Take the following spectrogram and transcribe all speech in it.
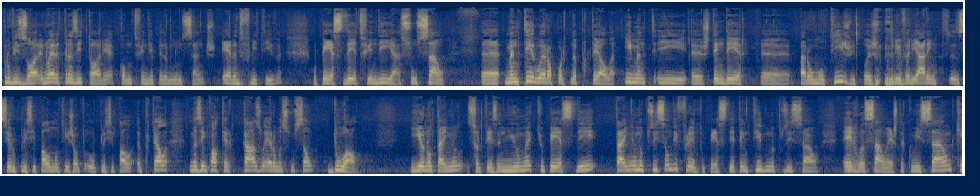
provisória, não era transitória, como defendia Pedro Nuno Santos, era definitiva. O PSD defendia a solução uh, manter o aeroporto na Portela e, e uh, estender uh, para o Montijo, e depois poderia variar entre ser o principal Montijo ou o principal a Portela, mas em qualquer caso era uma solução dual. E eu não tenho certeza nenhuma que o PSD tenha uma posição diferente. O PSD tem tido uma posição em relação a esta comissão que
